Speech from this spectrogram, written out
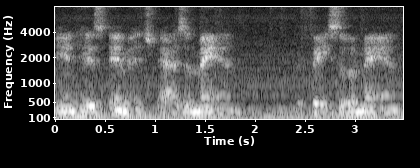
in his image as a man, the face of a man,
